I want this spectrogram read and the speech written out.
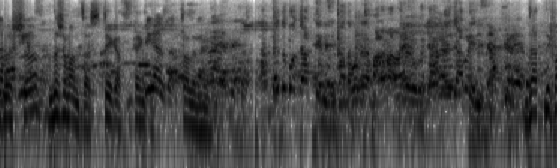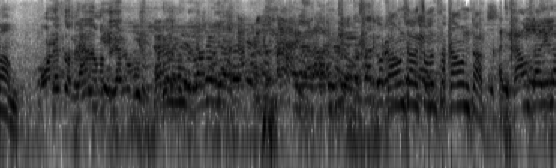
দুশো দুশো পঞ্চাশ ঠিক আছে থ্যাংক ইউ চলেন আপনি তো কোনো যাত্রী নেই কথা বলে ভাড়া মারতে হবে টাইমে যাত্রী নেই। যাত্রী কম। কাউন্টারে চলেন তো কাউন্টার আচ্ছা কাউন্টারগুলো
